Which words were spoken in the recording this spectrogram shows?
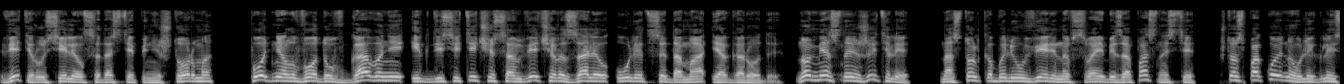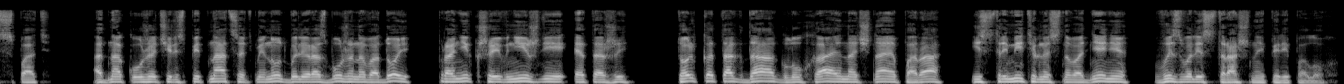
ветер усилился до степени шторма, поднял воду в гавани и к десяти часам вечера залил улицы, дома и огороды. Но местные жители настолько были уверены в своей безопасности, что спокойно улеглись спать. Однако уже через пятнадцать минут были разбужены водой, проникшей в нижние этажи. Только тогда глухая ночная пора и стремительность наводнения вызвали страшный переполох.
